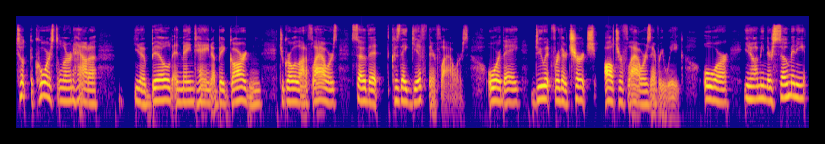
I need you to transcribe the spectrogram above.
took the course to learn how to you know build and maintain a big garden to grow a lot of flowers so that because they gift their flowers or they do it for their church altar flowers every week. Or, you know, I mean, there's so many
